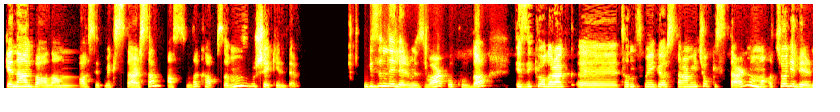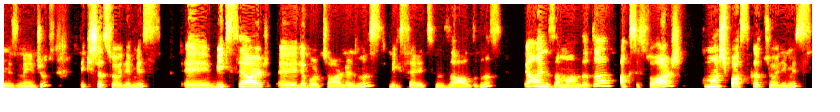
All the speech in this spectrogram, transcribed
genel bağlamda bahsetmek istersem aslında kapsamımız bu şekilde. Bizim nelerimiz var okulda? Fiziki olarak e, tanıtmayı göstermeyi çok isterdim ama atölyelerimiz mevcut. Dikiş atölyemiz, e, bilgisayar e, laboratuvarlarımız, bilgisayar eğitimimizi aldınız. Ve aynı zamanda da aksesuar, kumaş baskı atölyemiz.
